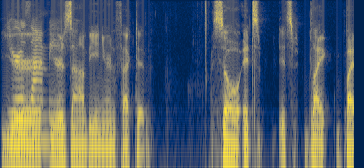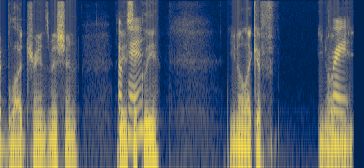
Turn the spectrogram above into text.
You're a you're zombie. you're a zombie and you're infected. So it's it's like by blood transmission, Okay. basically. You know, like if you know Right.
